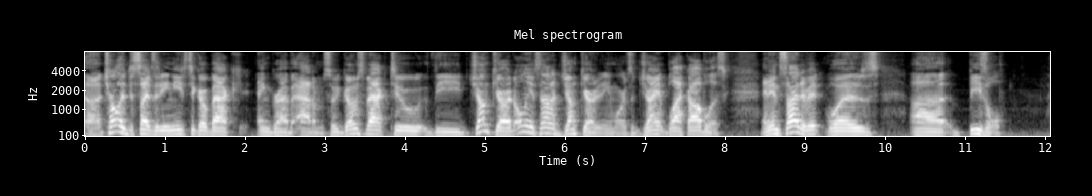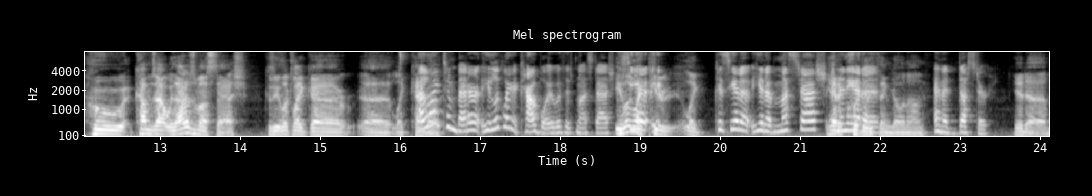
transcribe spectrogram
uh, Charlie decides that he needs to go back and grab Adam. So he goes back to the junkyard. Only it's not a junkyard anymore. It's a giant black obelisk, and inside of it was uh, Beazle, who comes out without his mustache, because he looked like uh, uh like kind I liked him better. He looked like a cowboy with his mustache. He looked he like had, Peter, like because he, had a he had a mustache he had and a then he had a thing going on. and a duster. He had a,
